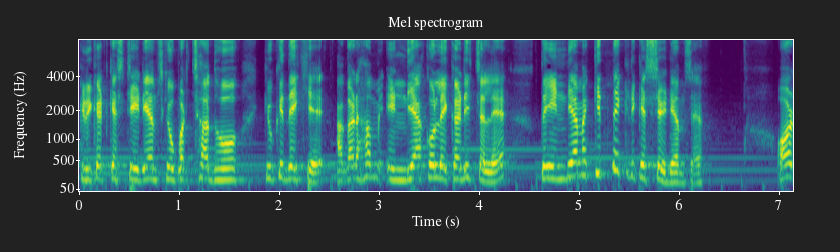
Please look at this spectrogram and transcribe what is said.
क्रिकेट के स्टेडियम्स के ऊपर छत हो, क्योंकि देखिए, अगर हम इंडिया को लेकर ही चले तो इंडिया में कितने क्रिकेट स्टेडियम्स हैं? और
